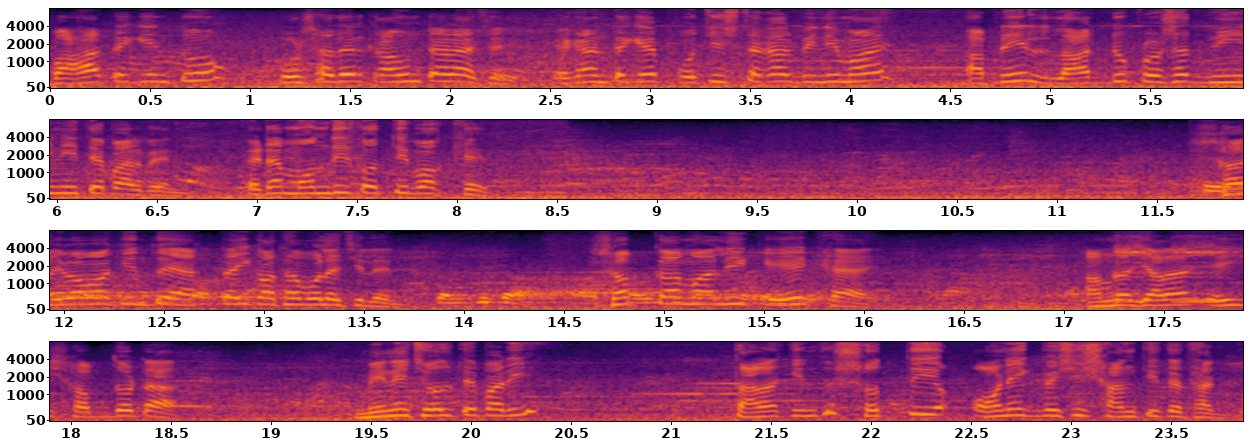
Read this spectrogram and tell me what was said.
বাহাতে কিন্তু প্রসাদের কাউন্টার আছে। এখান থেকে পঁচিশ টাকার বিনিময়ে আপনি লাড্ডু প্রসাদ নিয়ে নিতে পারবেন। এটা মন্দির কর্তৃপক্ষের। সাই বাবা কিন্তু একটাই কথা বলেছিলেন সবকা মালিক এক হ্যায়। আমরা যারা এই শব্দটা মেনে চলতে পারি তারা কিন্তু সত্যি অনেক বেশি শান্তিতে থাকব।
